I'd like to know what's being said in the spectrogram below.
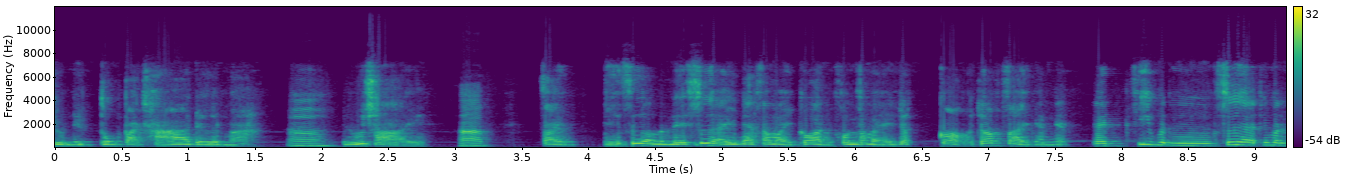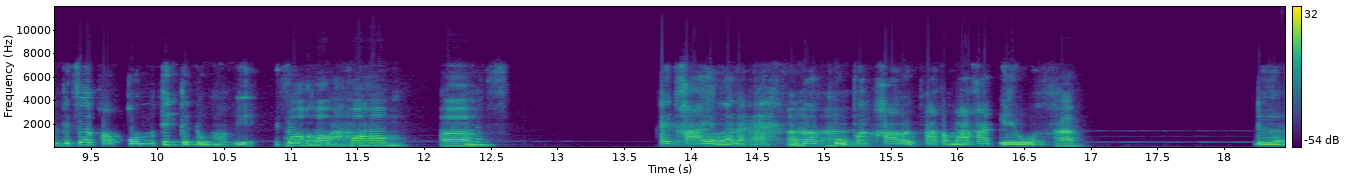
อยู่ในตรงป่าช้าเดินมาเออเป็นผู้ชาย ครับ ใส่เสื้อมันในเสื้อไอ้ในสมัยก่อน คนสมัยก่อนเขาชอบใส่กันเนี่ยไอ้ที่เป็นเสื้อที่มันเป็นเสื้อคอกลมติดกระดุมอะพี่มเสื้ออห้อมบางมอห้อม เออๆคล้ายๆอย่างนั้นอะแล้วก็อ่าผูกผ้าข้าวผ้าขาวม้าคาดเอว ครับ เดิน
